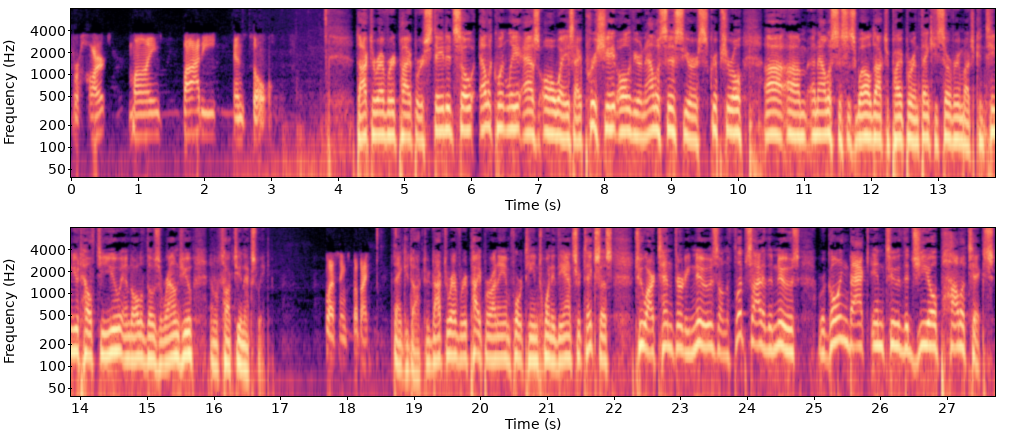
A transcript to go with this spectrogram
for heart, mind, body, and soul. Dr. Everett Piper stated so eloquently as always. I appreciate all of your analysis, your scriptural uh, um, analysis as well, Dr. Piper, and thank you so very much. Continued health to you and all of those around you, and we'll talk to you next week. Blessings. Bye bye. Thank you, Doctor. Dr. Everett Piper on AM 1420. The answer takes us to our 1030 news. On the flip side of the news, we're going back into the geopolitics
